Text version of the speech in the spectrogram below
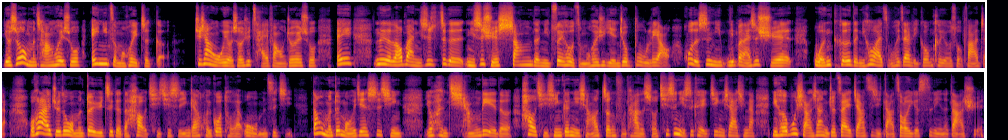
有时候我们常会说：“诶，你怎么会这个？”就像我有时候去采访，我就会说：“哎，那个老板，你是这个你是学商的，你最后怎么会去研究布料？或者是你你本来是学文科的，你后来怎么会在理工科有所发展？”我后来觉得，我们对于这个的好奇，其实应该回过头来问我们自己：当我们对某一件事情有很强烈的好奇心，跟你想要征服它的时候，其实你是可以静下心来。你何不想象，你就在家自己打造一个四年的大学？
